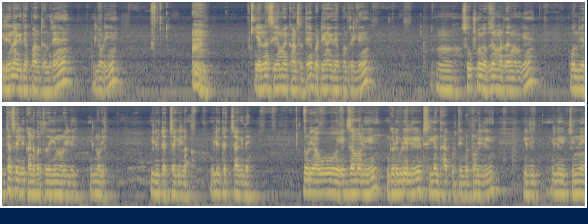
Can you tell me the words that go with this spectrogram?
ಇಲ್ಲಿ ಏನಾಗಿದೆಯಪ್ಪ ಅಂತಂದರೆ, ಇಲ್ಲಿ ನೋಡಿ. ಎಲ್ಲ ಸೇಮಾಗಿ ಕಾಣಿಸುತ್ತೆ. ಬಟ್ ಏನಾಗಿದೆಯಪ್ಪ ಅಂದರೆ ಇಲ್ಲಿ ಸೂಕ್ಷ್ಮವಾಗಿ ಅಬ್ಸರ್ವ್ ಮಾಡಿದಾಗ ನಮಗೆ ಒಂದು ವ್ಯತ್ಯಾಸ ಇಲ್ಲಿ ಕಂಡು ಬರ್ತದೆ. ಇಲ್ಲಿ ನೋಡಿ, ಇಲ್ಲಿ ಇಲ್ಲಿ ನೋಡಿ. ಇಲ್ಲಿ ಟಚ್ ಆಗಿಲ್ಲ. ಇಲ್ಲಿ ಟಚ್ ಆಗಿದೆ. ನೋಡಿ, ನಾವು ಎಕ್ಸಾಮಲ್ಲಿ ಗಡಿಬಿಡಿಯಲ್ಲಿ ಸಿ ಅಂತ ಹಾಕ್ಬಿಡ್ತೀವಿ. ಬಟ್ ನೋಡಿ, ಇಲ್ಲಿ ಇಲ್ಲಿ ಇಲ್ಲಿ ಚಿಹ್ನೆ,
